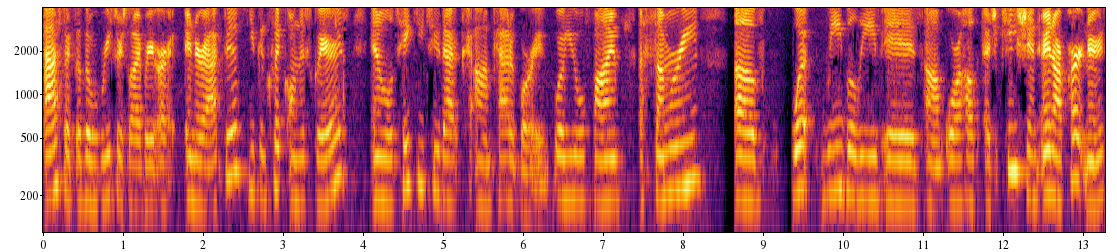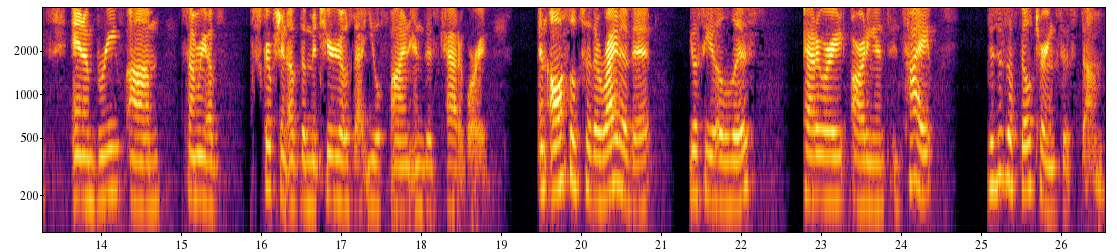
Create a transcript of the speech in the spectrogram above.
aspects of the research library are interactive. You can click on the squares and it will take you to that um, category where you will find a summary of what we believe is um, oral health education and our partners and a brief um, summary of description of the materials that you'll find in this category. And also to the right of it, you'll see a list, category, audience, and type. This is a filtering system.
